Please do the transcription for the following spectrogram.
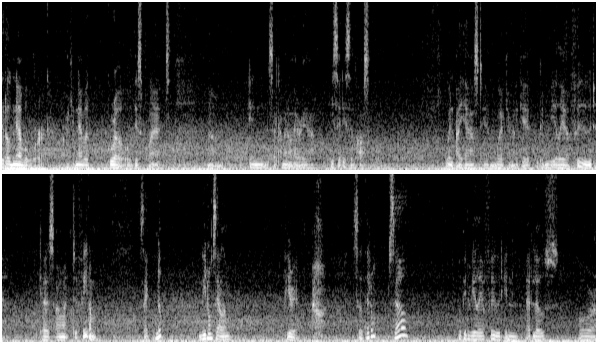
it'll never work. I can never grow this plant um, in Sacramento area. He said it's impossible when I asked him where can I get bougainvillea food because I want to feed them. He's like, nope, we don't sell them. Period. So they don't sell bougainvillea food in at Lowe's or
